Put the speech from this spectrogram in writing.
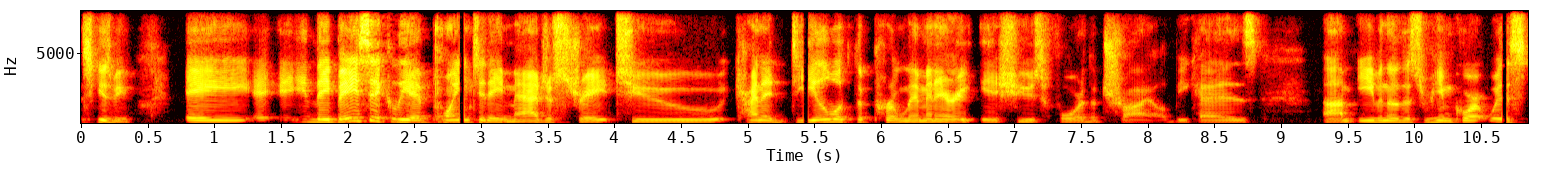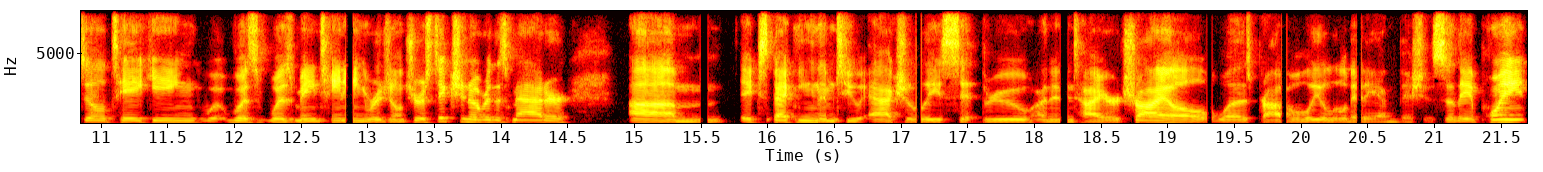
excuse me, a, they basically appointed a magistrate to kind of deal with the preliminary issues for the trial because um, even though the Supreme Court was still taking was was maintaining original jurisdiction over this matter, um, expecting them to actually sit through an entire trial was probably a little bit ambitious. So they appoint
